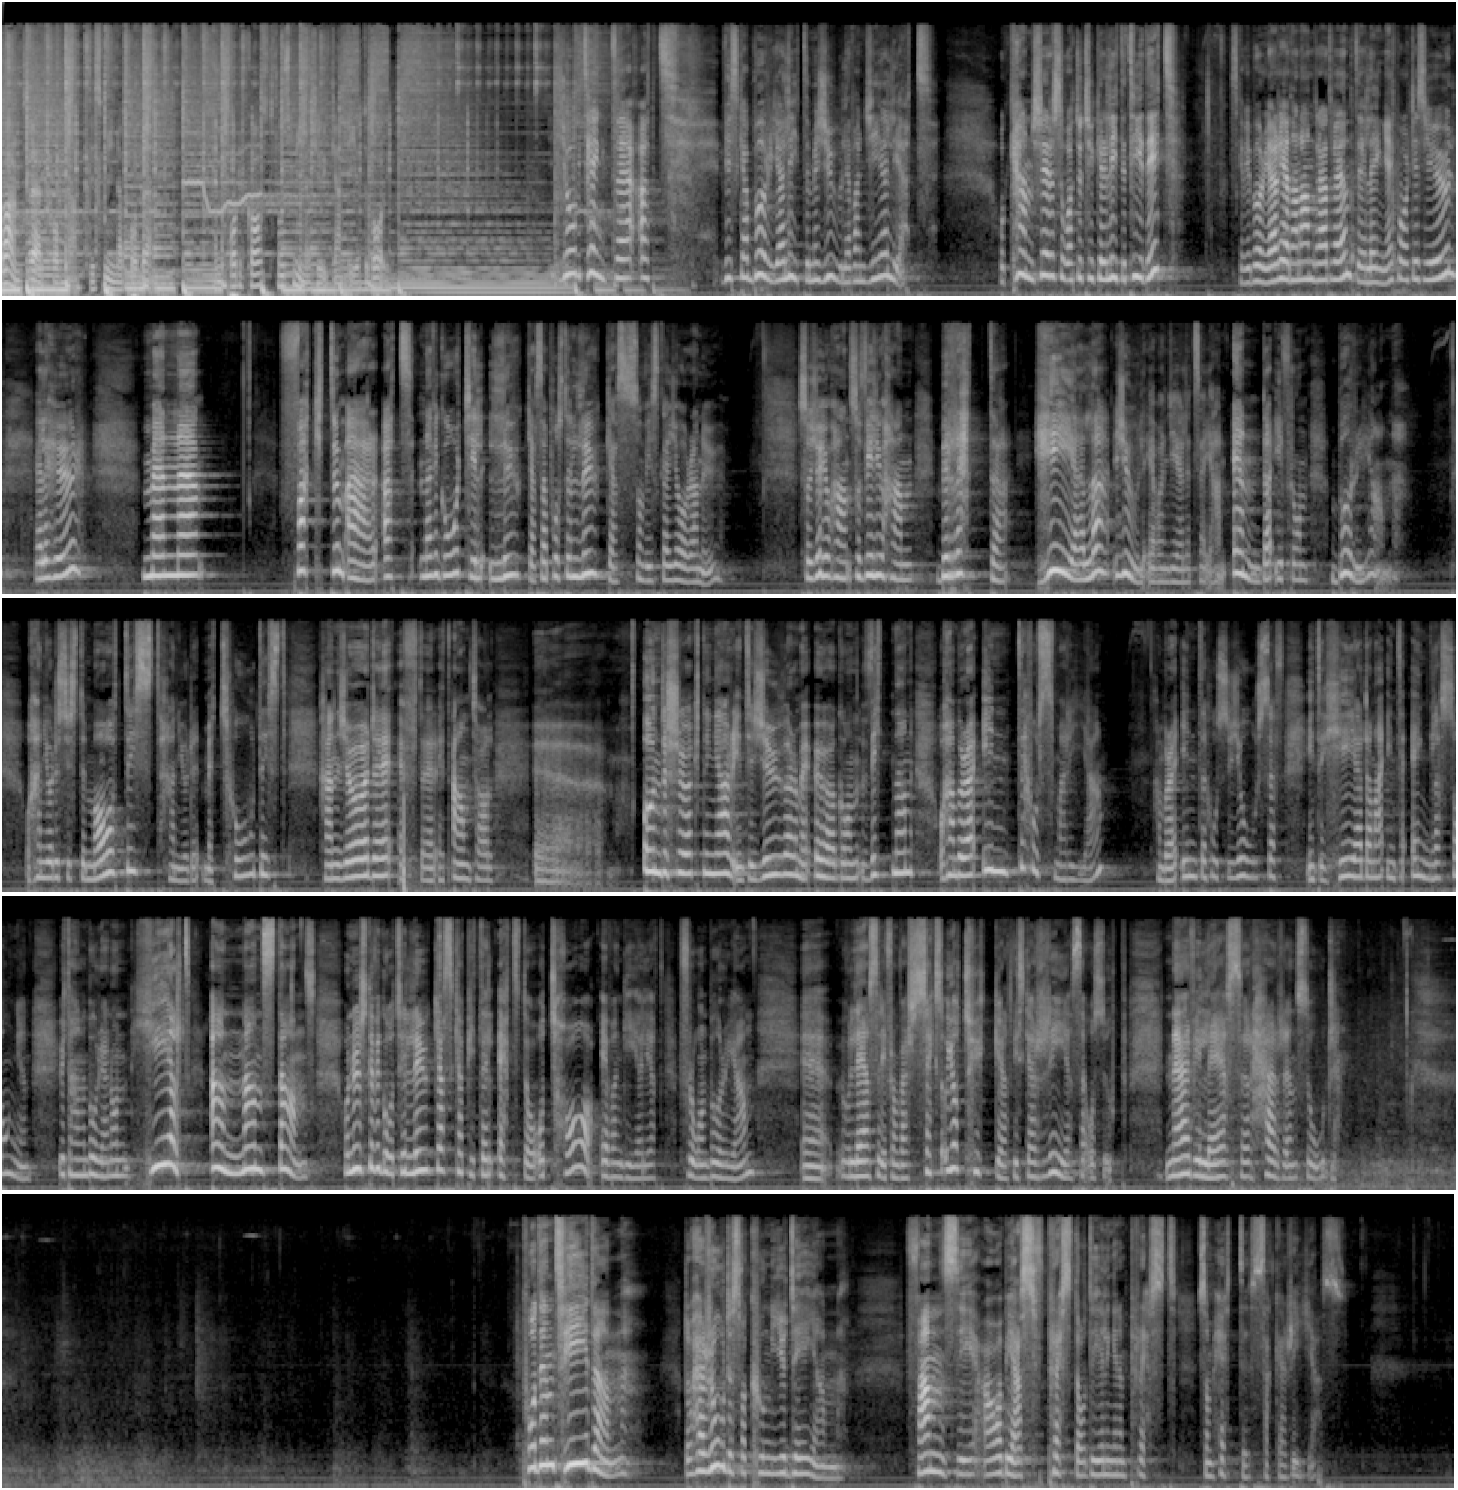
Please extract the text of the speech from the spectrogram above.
Varmt välkomna till Smyna-podden, en podcast från Smyna-kyrkan i Göteborg. Jag tänkte att vi ska börja lite med julevangeliet. Och kanske är det så att du tycker det är lite tidigt. Ska vi börja redan andra advent? Det är länge kvar tills jul, eller hur? Men eh, faktum är att när vi går till Lukas, aposteln Lukas som vi ska göra nu, så, gör så vill ju han berätta hela julevangeliet, säger han, ända ifrån början. Och han gör det systematiskt, han gör det metodiskt, han gör det efter ett antal eh, undersökningar, intervjuer med ögonvittnen. Och han börjar inte hos Maria, han börjar inte hos Josef, inte herdarna, inte änglasången, utan han börjar någon helt annanstans. Och nu ska vi gå till Lukas kapitel 1 då och ta evangeliet från början. Eh, och läser från vers 6. Och jag tycker att vi ska resa oss upp när vi läser Herrens ord. På den tiden då Herodes var kung i Judeen fanns i Abias prästavdelningen en präst som hette Sakarias.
